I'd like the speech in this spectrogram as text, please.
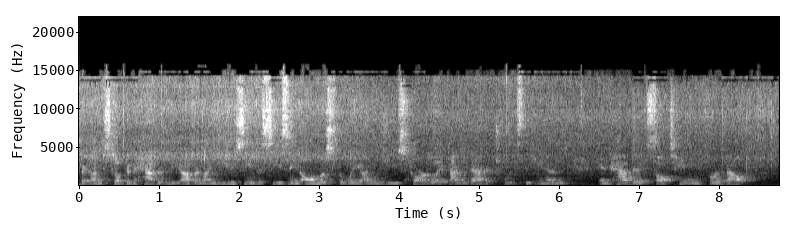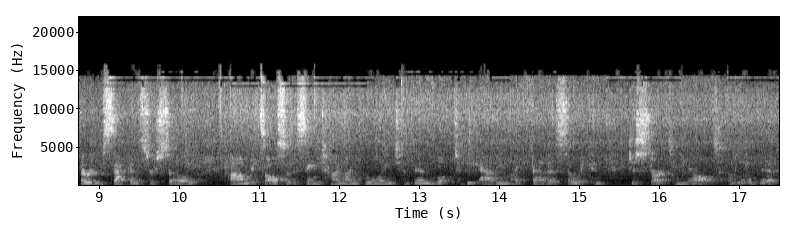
but I'm still gonna have it in the oven. I'm using the seasoning almost the way I would use garlic. I would add it towards the end and have it sauteing for about 30 seconds or so. Um, it's also the same time I'm going to then look to be adding my feta so it can just start to melt a little bit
